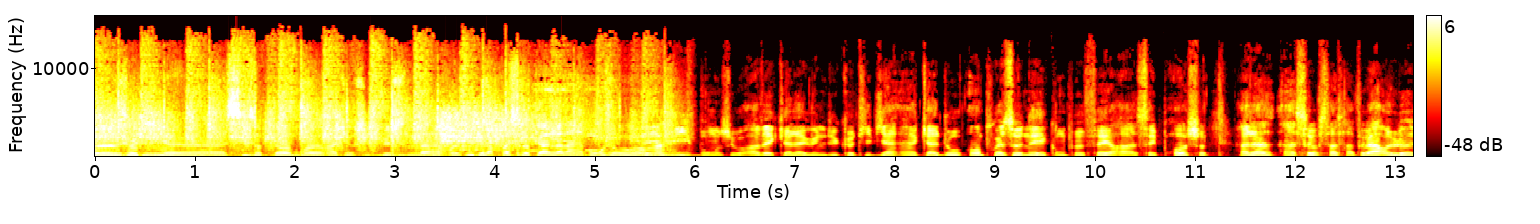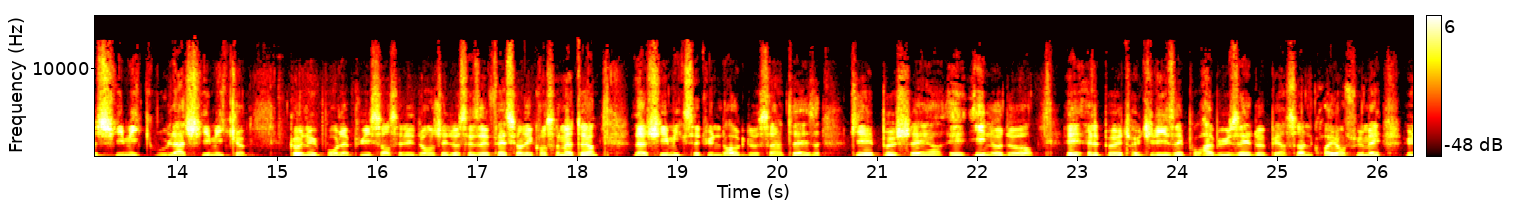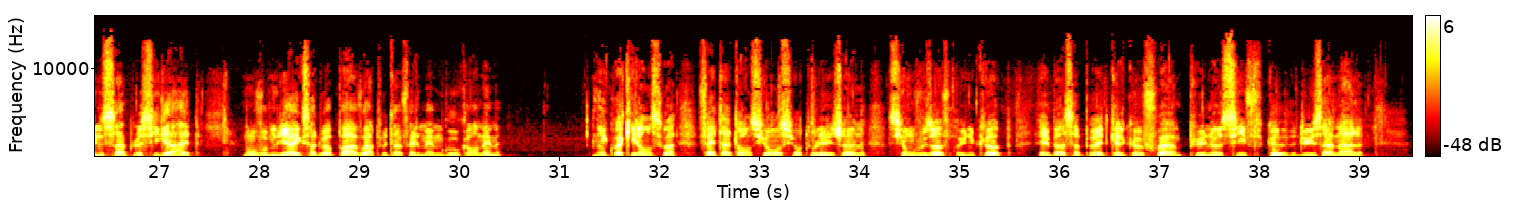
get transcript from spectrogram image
Euh, jeudi 6 octobre, Radio Sud la revue de la presse locale. Alain, bonjour. Eh oui, bonjour. Avec à la une du quotidien un cadeau empoisonné qu'on peut faire à ses proches, à, la, à, savoir le chimique ou la chimique. Connue pour la puissance et les dangers de ses effets sur les consommateurs, la chimique, c'est une drogue de synthèse qui est peu chère et inodore, et elle peut être utilisée pour abuser de personnes croyant fumer une simple cigarette. Bon, vous me direz que ça ne doit pas avoir tout à fait le même goût quand même, mais quoi qu'il en soit, faites attention, surtout les jeunes, si on vous offre une clope, eh ben ça peut être quelquefois plus nocif que du zamal.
